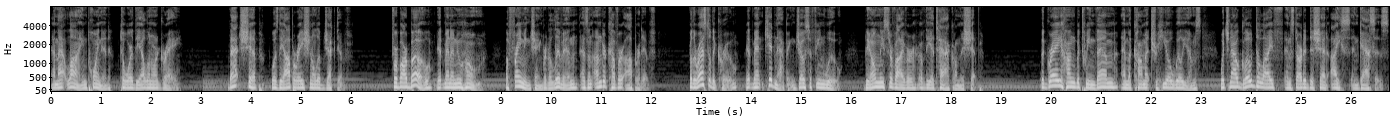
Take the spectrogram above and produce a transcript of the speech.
and that line pointed toward the Eleanor Gray. That ship was the operational objective. For Barbeau, it meant a new home, a framing chamber to live in as an undercover operative. For the rest of the crew, it meant kidnapping Josephine Wu, the only survivor of the attack on the ship. The gray hung between them and the comet Trujillo Williams, which now glowed to life and started to shed ice and gases.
